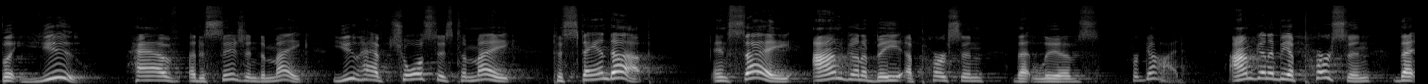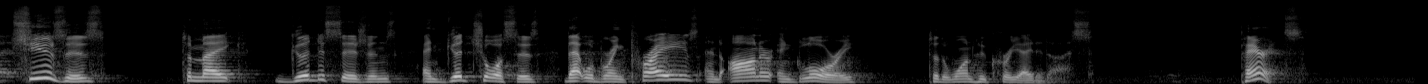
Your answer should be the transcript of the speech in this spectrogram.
But you have a decision to make. You have choices to make to stand up and say, I'm going to be a person that lives for God. I'm going to be a person that chooses to make good decisions and good choices that will bring praise and honor and glory to the one who created us. Parents,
